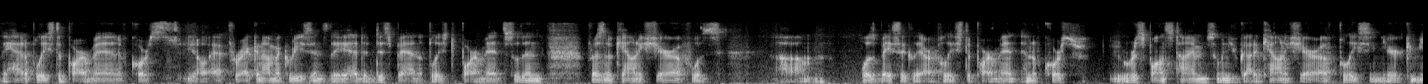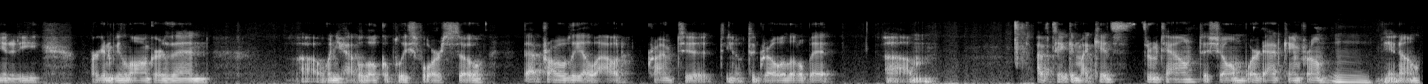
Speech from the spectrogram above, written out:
They had a police department, of course, you know, for economic reasons, they had to disband the police department. So then, Fresno County Sheriff was. Um, was basically our police department. And of course, response times when you've got a county sheriff policing your community are going to be longer than uh, when you have a local police force. So that probably allowed crime to you know to grow a little bit. Um, I've taken my kids through town to show them where dad came from, mm. you know,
